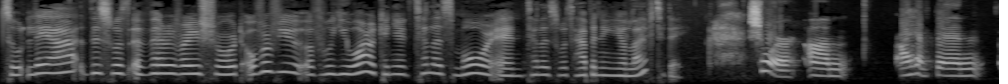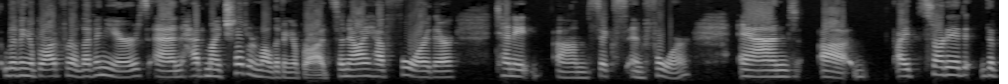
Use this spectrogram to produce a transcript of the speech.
So Leah, this was a very, very short overview of who you are. Can you tell us more and tell us what's happening in your life today? Sure. Um, I have been living abroad for 11 years and had my children while living abroad. So now I have four. They're 10, 8, um, 6, and 4. And uh, I started the,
